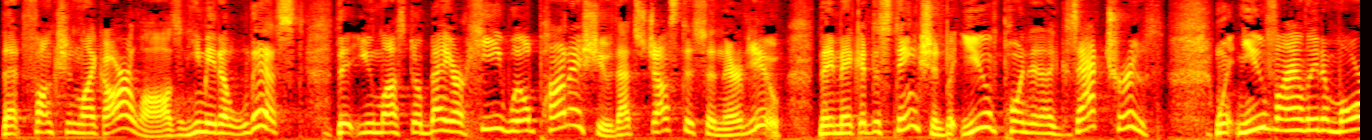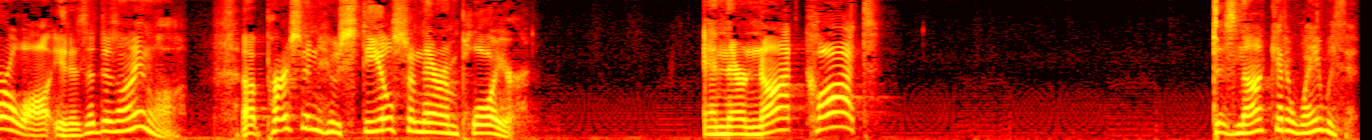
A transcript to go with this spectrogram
that function like our laws, and he made a list that you must obey or he will punish you. That's justice in their view. They make a distinction, but you have pointed out exact truth. When you violate a moral law, it is a design law. A person who steals from their employer and they're not caught does not get away with it.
